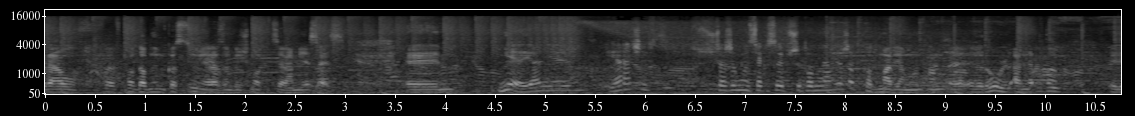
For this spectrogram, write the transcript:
grał w, w podobnym kostiumie, razem byliśmy oficerami SS. Nie, ja nie, ja raczej szczerze mówiąc, jak sobie przypominam, ja rzadko odmawiam e, ról, a na pewno, e,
